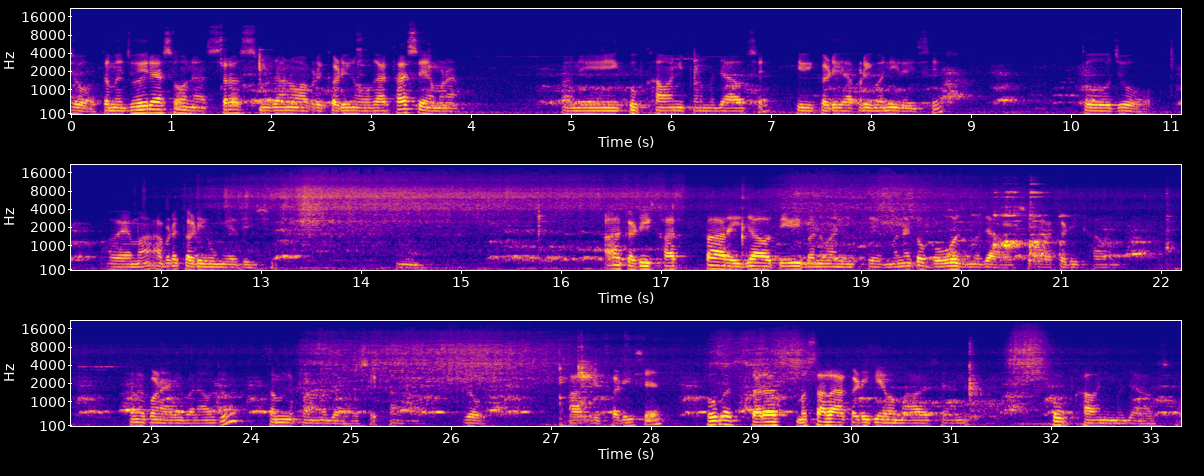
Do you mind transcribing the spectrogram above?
જો, તમે જોઈ રહ્યા છો ને સરસ મજાનો આપણે કઢીનો વઘાર થશે હમણાં. અને ખૂબ ખાવાની પણ મજા આવશે, એવી કઢી આપણી બની રહી છે. તો જો, હવે એમાં આપણે કઢી ઉમેરી દઈશું. આ કઢી ખાતા રહી જાઓ તેવી બનવાની છે. મને તો બહુ જ મજા આવશે આ કઢી ખાવાની. તમે પણ આવી બનાવજો, તમને પણ મજા આવશે ખાવાની. જો આપણી કઢી છે. ખૂબ જ સરસ મસાલા કઢી કહેવામાં આવે છે અને ખૂબ ખાવાની મજા આવશે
